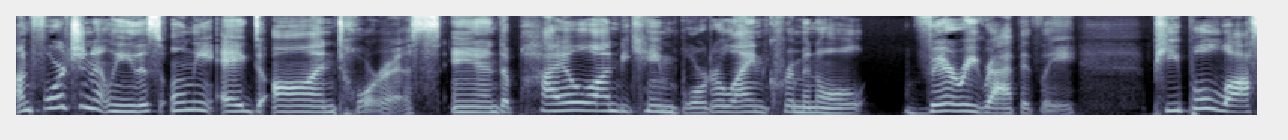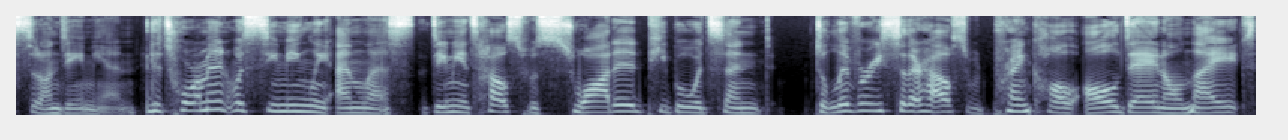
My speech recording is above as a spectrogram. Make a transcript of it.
Unfortunately, this only egged on Torres, and the pile-on became borderline criminal very rapidly. People lost it on Damien. The torment was seemingly endless. Damien's house was swatted. People would send deliveries to their house, would prank call all day and all night,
